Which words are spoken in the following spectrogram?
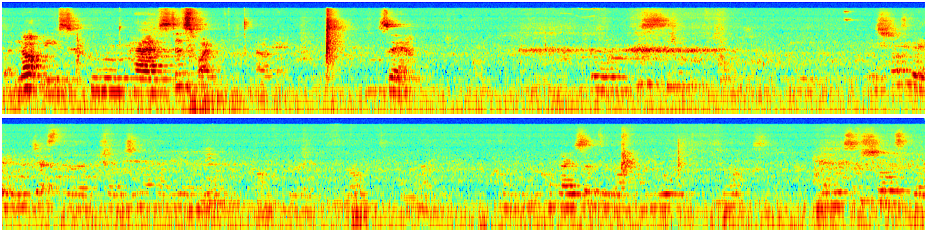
but not least, who has this one? Okay. So yeah. It shows that rejects the traditional of the. It also shows the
